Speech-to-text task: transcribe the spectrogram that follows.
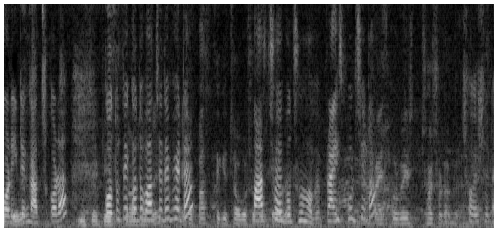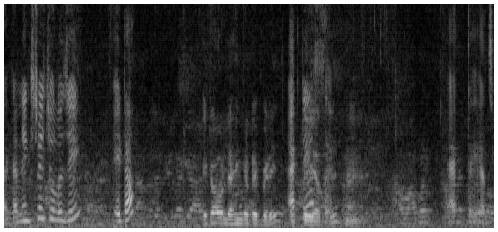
বডিটা এর কাজ করা। কত থেকে কত বাচ্চা দেবে ভেটা? এটা পাঁচ থেকে 6 বছর পাঁচ ছয় বছর হবে। প্রাইস পড়ছে এটা? প্রাইস পড়বে ছয়শো টাকা। ছয়শো টাকা। নেক্সটে চলে যাই। এটা? এটাও লেহেঙ্গা টাইপেরই একটাই? আছে হ্যাঁ। একটাই আছে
